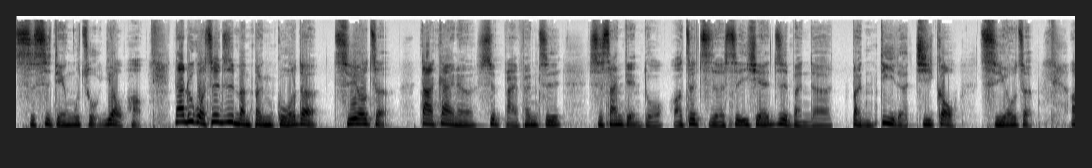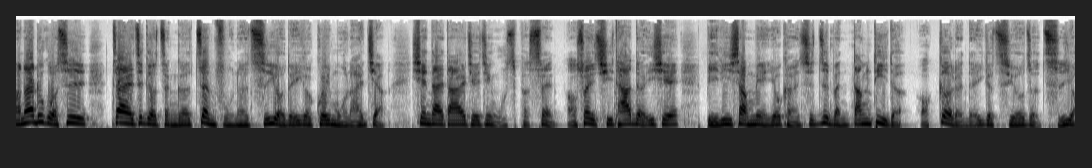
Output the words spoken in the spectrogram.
十四。点五左右，哈。那如果是日本本国的持有者，大概呢是百分之十三点多哦。这指的是一些日本的本地的机构持有者啊，那如果是在这个整个政府呢持有的一个规模来讲，现在大概接近五十 percent 啊，所以其他的一些比例上面有可能是日本当地的哦个人的一个持有者持有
